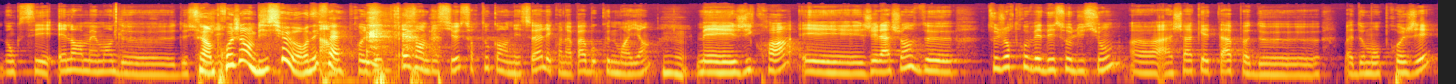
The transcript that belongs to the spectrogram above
Donc c'est énormément de, de C'est un projet ambitieux, en effet. un projet très ambitieux, surtout quand on est seul et qu'on n'a pas beaucoup de moyens. Mhm. Mais j'y crois et j'ai la chance de toujours trouver des solutions euh, à chaque étape de, bah, de mon projet.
